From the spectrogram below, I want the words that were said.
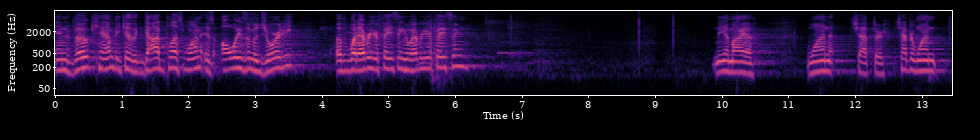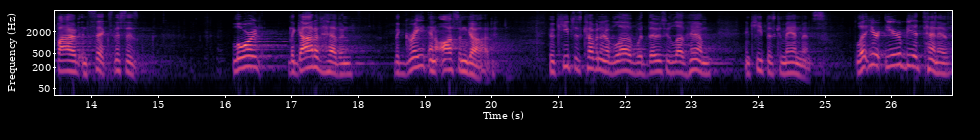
invoke him because God plus one is always a majority of whatever you're facing, whoever you're facing? Nehemiah 1, chapter, chapter 1, 5, and 6. This is Lord, the God of heaven, the great and awesome God, who keeps his covenant of love with those who love him and keep his commandments. Let your ear be attentive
